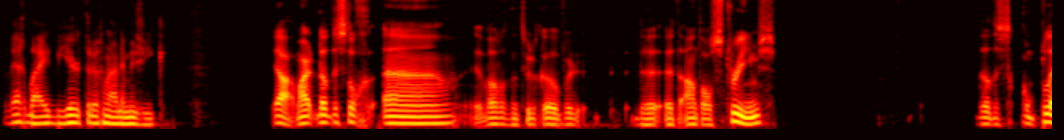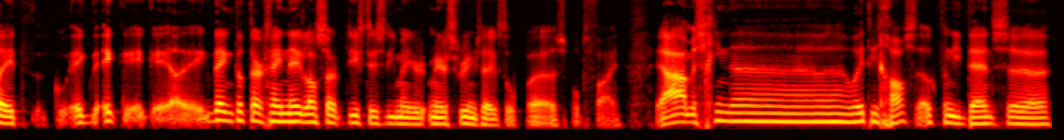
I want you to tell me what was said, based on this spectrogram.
Weg bij het bier, terug naar de muziek. Ja, maar dat is toch... eh, we hadden het natuurlijk over de, het aantal streams. Dat is compleet... Ik, ik, ik, ik denk dat er geen Nederlandse artiest is die meer, meer streams heeft op eh, Spotify. Ja, misschien... eh, hoe heet die gast? Ook van die dance...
